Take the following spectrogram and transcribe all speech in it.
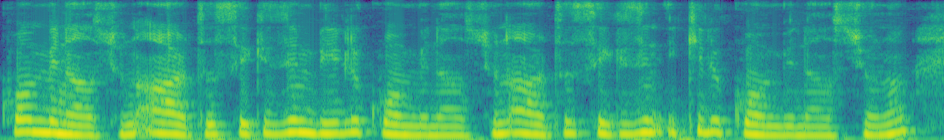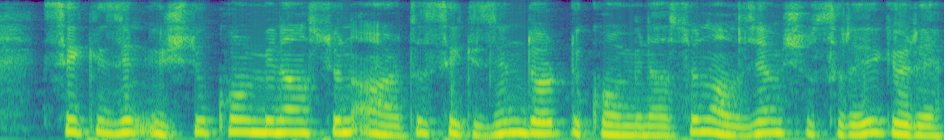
kombinasyonu artı 8'in birli kombinasyonu artı 8'in ikili kombinasyonu 8'in üçlü kombinasyonu artı 8'in dörtlü kombinasyonu alacağım şu sıraya göre.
